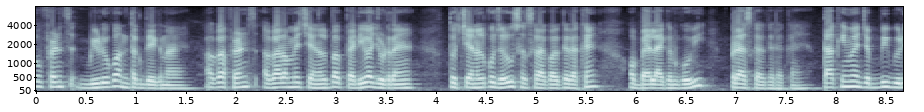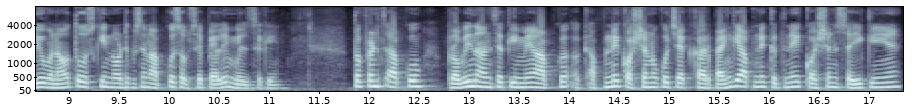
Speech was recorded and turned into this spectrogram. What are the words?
तो फ्रेंड्स, वीडियो को अंत तक देखना है। अगर फ्रेंड्स, अगर हम चैनल पर पहली बार जुड़ रहे हैं तो चैनल को ज़रूर सब्सक्राइब करके रखें और बेल आइकन को भी प्रेस करके रखें, ताकि मैं जब भी वीडियो बनाऊँ तो उसकी नोटिफिकेशन आपको सबसे पहले मिल सके। तो फ्रेंड्स, आपको प्रोविज़न आंसर की में आपको अपने क्वेश्चनों को चेक कर पाएँगे, आपने कितने क्वेश्चन सही किए हैं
